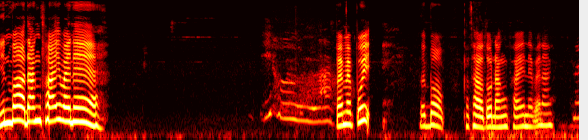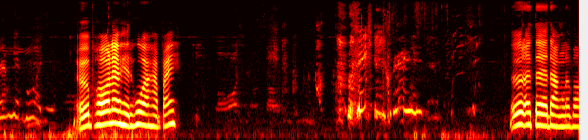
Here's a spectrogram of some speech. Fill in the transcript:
ยินบ่ดังไฟไว้แน่อีเหือไปแม่ปุ้ยไปบอกพระเฒ่าตัวดังไฟเนี่ยไปนางเล่นเห็ดหัวอยู่เออพอแล้วเห็ดหัวหาไปเออไอแต่ดังแล้วบ่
